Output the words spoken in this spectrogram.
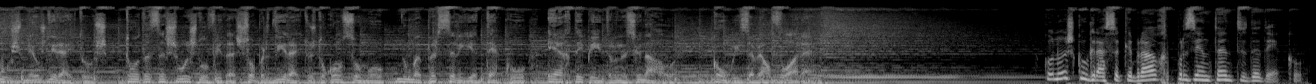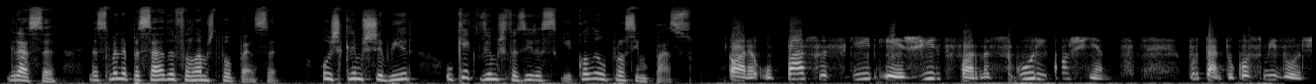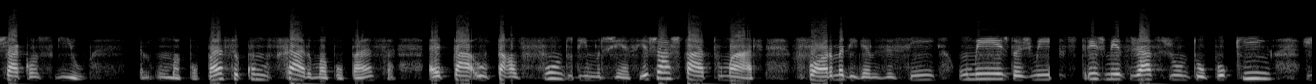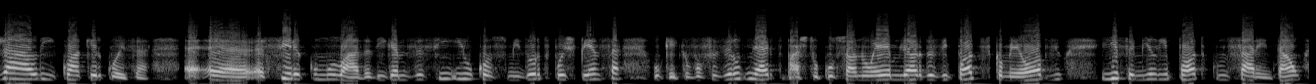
Os meus direitos. Todas as suas dúvidas sobre direitos do consumo numa parceria DECO-RDP Internacional. Com Isabel Flora. Conosco Graça Cabral, representante da DECO. Graça, na semana passada falámos de poupança. Hoje queremos saber o que é que devemos fazer a seguir. Qual é o próximo passo? Ora, o passo a seguir é agir de forma segura e consciente. Portanto, o consumidor já conseguiu uma poupança, começar uma poupança, tal, o tal fundo de emergência já está a tomar forma, digamos assim, um mês, dois meses, três meses já se juntou pouquinho, já há ali qualquer coisa a, a, a, ser acumulada, digamos assim, e o consumidor depois pensa o que é que eu vou fazer o dinheiro, debaixo do colchão não é a melhor das hipóteses, como é óbvio, e a família pode começar então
